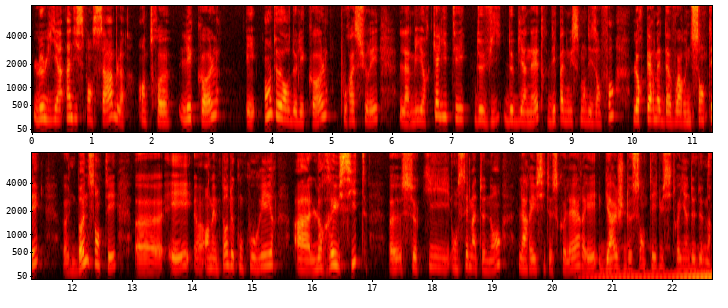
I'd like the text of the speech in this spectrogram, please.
le lien indispensable entre l'école et en dehors de l'école pour assurer la meilleure qualité de vie, de bien-être, d'épanouissement des enfants, leur permettre d'avoir une santé, une bonne santé, et en même temps de concourir à leur réussite euh, ce qui, on sait maintenant, la réussite scolaire est gage de santé du citoyen de demain.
